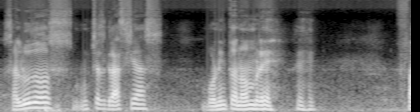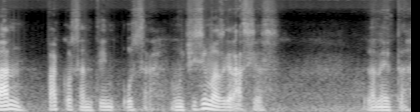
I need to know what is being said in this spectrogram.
Saludos, muchas gracias. Bonito nombre. Fan, Paco Santín usa. Muchísimas gracias. La neta.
